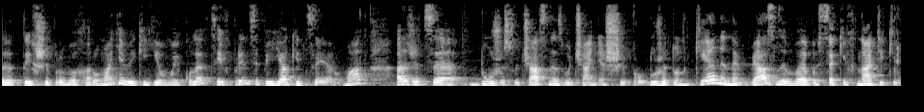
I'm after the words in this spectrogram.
е, тих шипрових ароматів, які є в моїй колекції, в принципі, як і цей аромат, адже це дуже сучасне звучання шипру, дуже тонке, ненав'язливе, без всяких натяків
